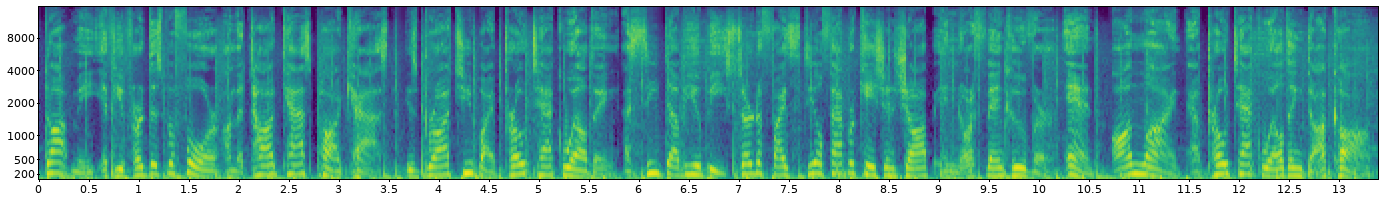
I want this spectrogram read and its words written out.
Stop Me If You've Heard This Before on the Toddcast podcast is brought to you by ProTech Welding, a CWB certified steel fabrication shop in North Vancouver, and online at protechwelding.com.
